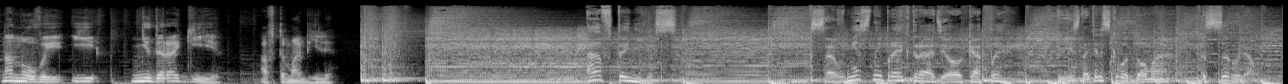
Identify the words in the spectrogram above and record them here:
на новые и недорогие автомобиле. Автоньюз. Совместный проект радио КП. Издательского дома «За рулем».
